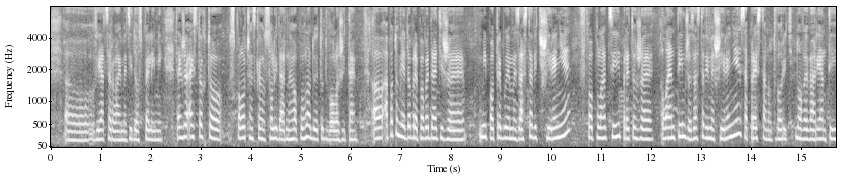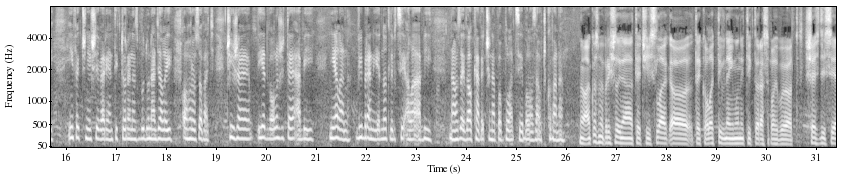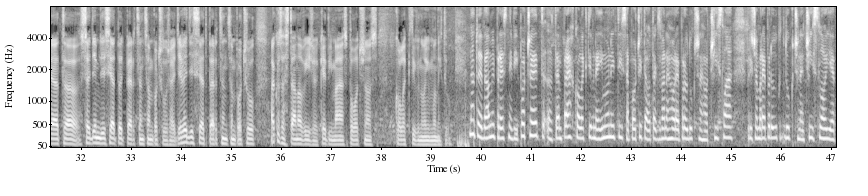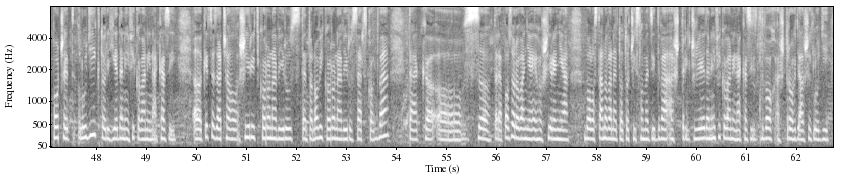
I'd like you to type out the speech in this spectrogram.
viacero aj medzi dospelými. Takže aj z tohto spoločenského solidárneho pohľadu je to dôležité. A potom je dobre povedať, že my potrebujeme zastaviť šírenie v populácii, pretože len tým, že zastavíme šírenie, sa prestanú tvoriť nové varianty, infekčnejšie varianty, ktoré nás budú naďalej ohrozovať. Čiže je dôležité dôležité, aby nielen vybraní jednotlivci, ale aby naozaj veľká väčšina populácie bola zaočkovaná. No ako sme prišli na tie čísla uh, tej kolektívnej imunity, ktorá sa pohybuje od 60, 75% som počul, že aj 90% som počul. Ako sa stanoví, že kedy má spoločnosť kolektívnu imunitu? No to je veľmi presný výpočet. Ten prach kolektívnej imunity sa počíta od tzv. reprodukčného čísla, pričom reprodukčné číslo je počet ľudí, ktorých jeden infikovaný nakazí. Keď sa začal šíriť koronavírus, tento nový koronavírus SARS-CoV-2, tak z teda pozorovania jeho šírenia bolo stanovené toto číslo medzi 2 až 3, čiže jeden infikovaný nakazí z dvoch až troch ďalších ľudí. E,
